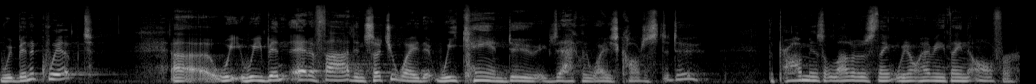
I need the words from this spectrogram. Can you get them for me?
we've been equipped, uh, we, we've been edified in such a way that we can do exactly what He's called us to do. The problem is, a lot of us think we don't have anything to offer.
